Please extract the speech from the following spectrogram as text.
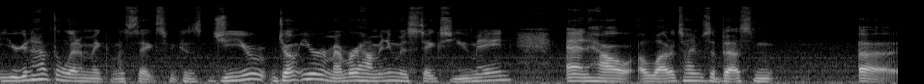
you're going to have to let him make mistakes because do you, don't you remember how many mistakes you made and how a lot of times the best uh,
